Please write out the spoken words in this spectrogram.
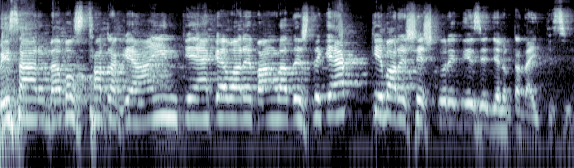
বিচার ব্যবস্থাটাকে, আইনকে একেবারে বাংলাদেশ থেকে একেবারে শেষ করে দিয়েছে যে লোকটা দায়িত্ব ছিল।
